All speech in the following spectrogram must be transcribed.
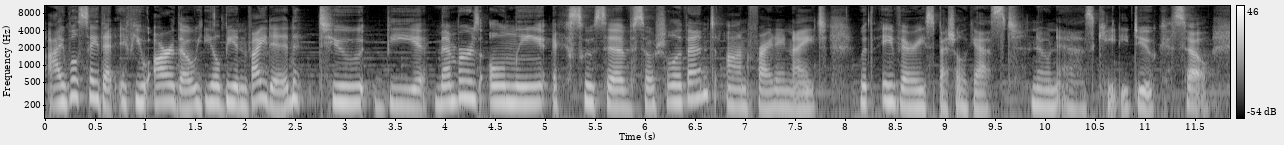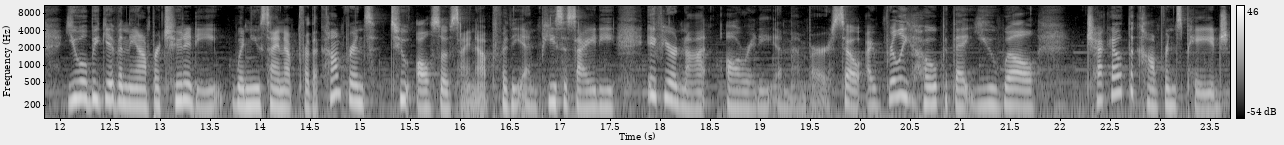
I will say that if you are, though, you'll be invited to the members only exclusive social event on Friday night with a very special guest known as Katie Duke. So you will be given the opportunity when you sign up for the conference to also sign up for the NP Society if you're not already a member. So I really hope that you will check out the conference page,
